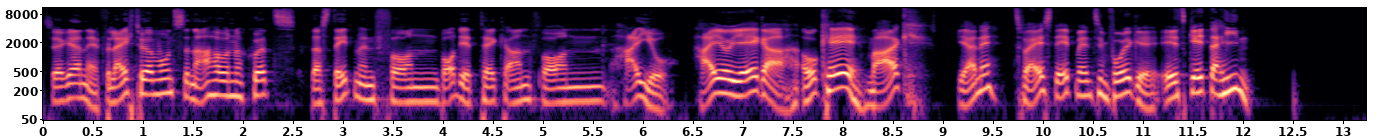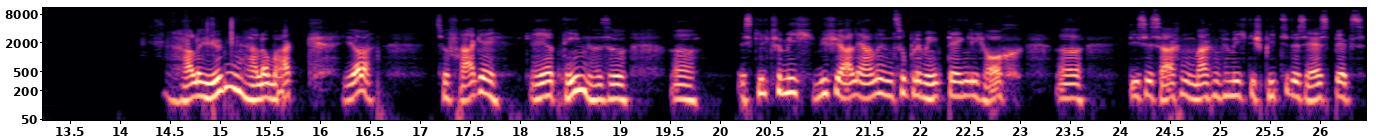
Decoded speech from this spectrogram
Sehr gerne. Vielleicht hören wir uns danach auch noch kurz das Statement von Body Attack an von Hayo. Hajo Jäger. Okay, Marc, gerne. Zwei Statements in Folge. Es geht dahin. Hallo Jürgen, hallo Marc. Ja, zur Frage Kreatin. Also äh, es gilt für mich, wie für alle anderen Supplemente eigentlich auch, äh, diese Sachen machen für mich die Spitze des Eisbergs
